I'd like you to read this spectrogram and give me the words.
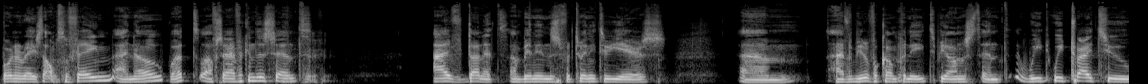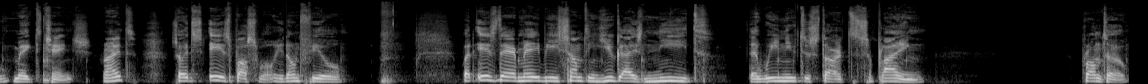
born and raised Amstelveen. I know, but of South African descent. I've done it. I've been in this for 22 years. Um, I have a beautiful company, to be honest, and we we try to make the change, right? So it is possible. You don't feel. But is there maybe something you guys need that we need to start supplying pronto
